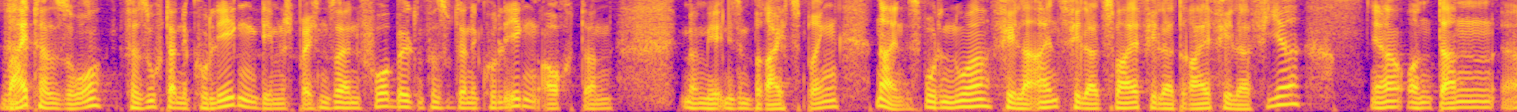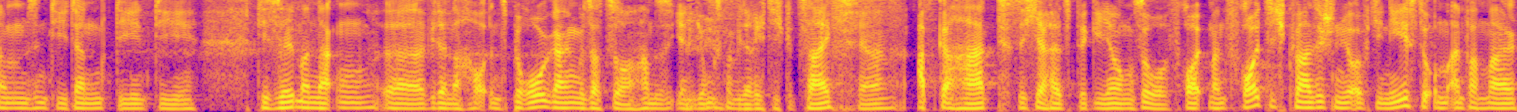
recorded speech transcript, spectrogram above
Weiter so, versuch deine Kollegen dementsprechend, sei ein Vorbild und versuch deine Kollegen auch dann immer mehr in diesen Bereich zu bringen. Nein, es wurde nur Fehler 1, Fehler 2, Fehler 3, Fehler 4. Ja, und dann ähm, sind die dann die, die, die Silbernacken äh, wieder nach ins Büro gegangen und gesagt, so, haben sie ihren Jungs mal wieder richtig gezeigt, ja, abgehakt, Sicherheitsbegehung, so, freut, man freut sich quasi schon wieder auf die nächste, um einfach mal,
